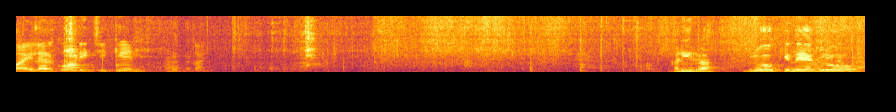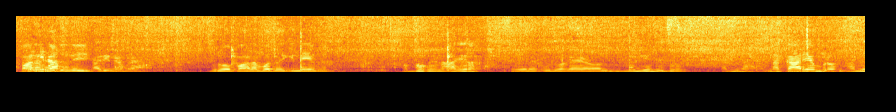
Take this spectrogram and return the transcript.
బాయిలర్ కోడి చికెన్. కడిగిరా బ్రో కింద బ్రో? పానం పోతుంది. బ్రో. పానం పోతుంది కింద అబ్బో ఏ నాకు ఉల్వకాయ కావాలి. నీకేంటి బ్రో? నా కార్యం బ్రో. అన్నీ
